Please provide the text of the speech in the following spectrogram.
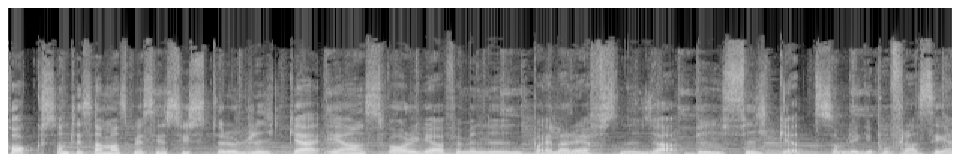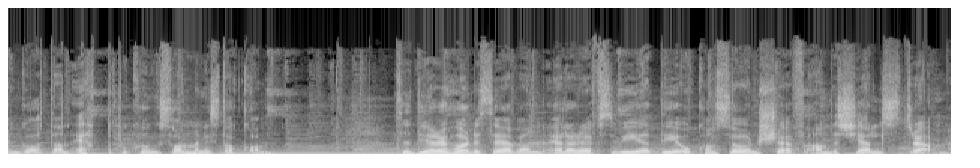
kock som tillsammans med sin syster Ulrika är ansvariga för menyn på LRFs nya Byfiket som ligger på Franzéngatan 1 på Kungsholmen i Stockholm. Tidigare hördes även LRFs VD och koncernchef Anders Källström.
